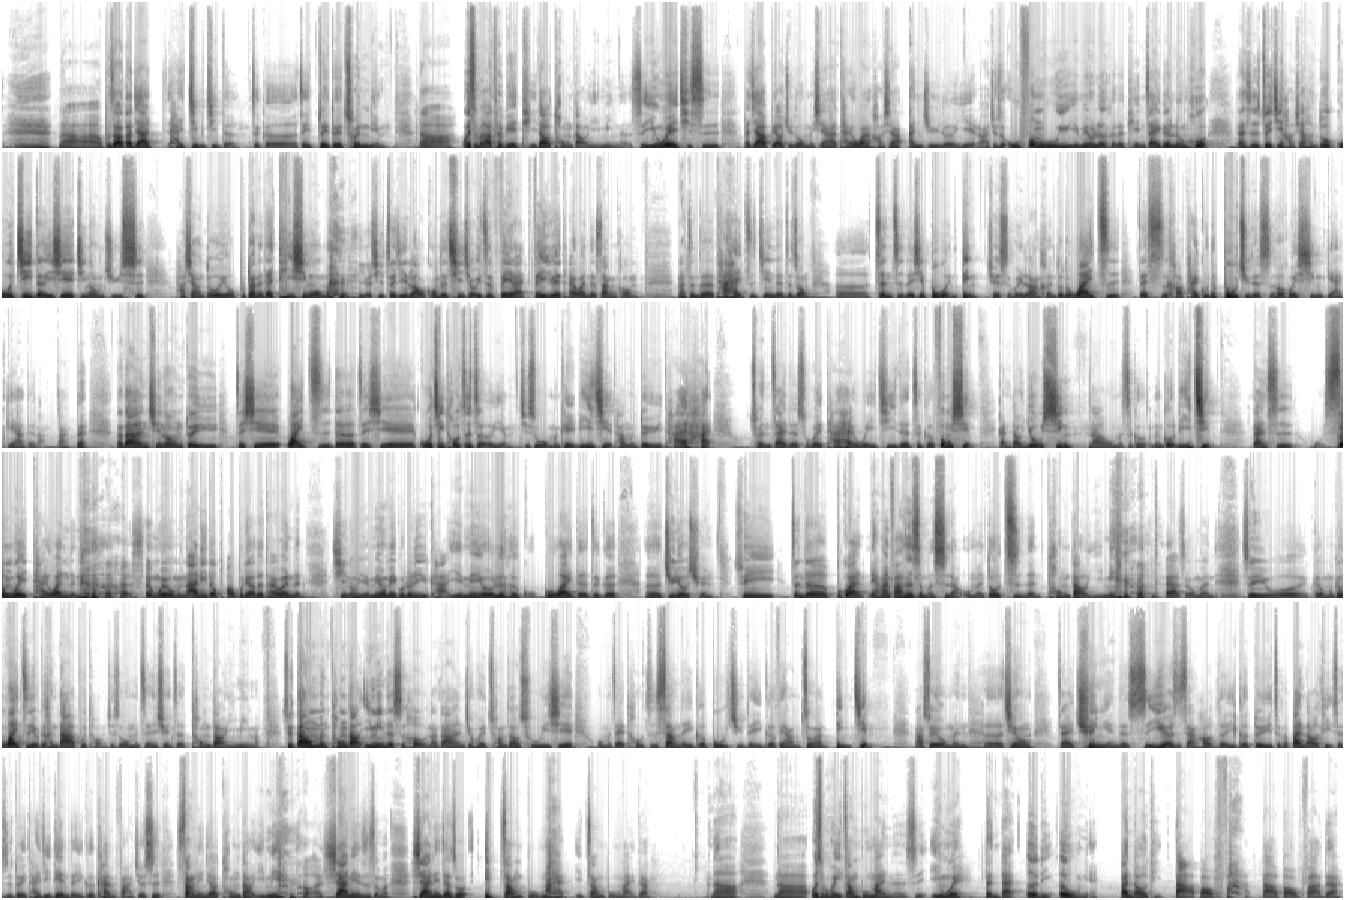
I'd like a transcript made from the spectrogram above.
那不知道大家还记不记得这个这这对春联？那为什么要特别提到同岛一命呢？是因为其实大家不要觉得我们现在台湾好像安居乐业啦，就是无风无雨，也没有任何的天灾跟人祸。但是最近好像很多国际的一些金融局势，好像都有不断的在提醒我们，尤其最近老公的气球一直飞来飞越台湾的上空。那真的台海之间的这种呃政治的一些不稳定，确实会让很多的外资在思考台股的布局的时候会心嘎嘎的啦啊。对，那当然庆隆对于这些外资的这些国际投资者而言，其实我们可以理解他们对于台海存在的所谓台海危机的这个风险感到忧心。那我们是个能够理解，但是。我身为台湾人，身为我们哪里都跑不了的台湾人，庆农也没有美国的绿卡，也没有任何国国外的这个呃居留权，所以真的不管两岸发生什么事啊，我们都只能同岛一命。对啊，所以我们，所以我跟我们跟外资有个很大的不同，就是我们只能选择同岛一命嘛。所以当我们同岛一命的时候，那当然就会创造出一些。我们在投资上的一个布局的一个非常重要的定见，那所以我们呃庆荣在去年的十一月二十三号的一个对于整个半导体，甚至对台积电的一个看法，就是上联叫同岛一面，下联是什么？下联叫做一张不卖，一张不卖的。那那为什么会一张不卖呢？是因为等待二零二五年半导体大爆发，大爆发的。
